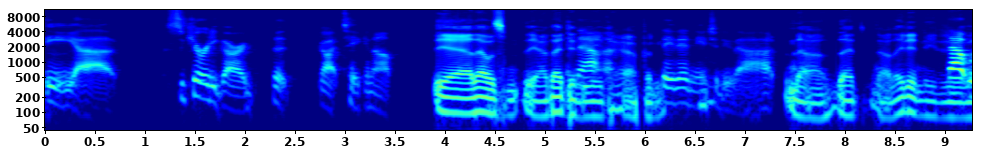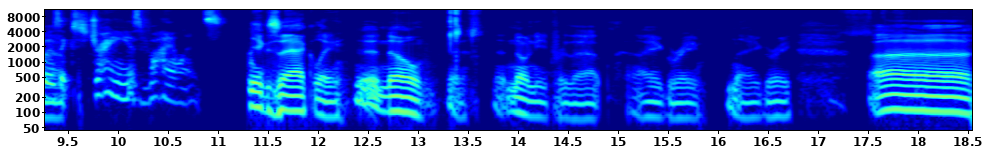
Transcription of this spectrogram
the uh security guard that got taken up yeah, that was yeah, that didn't Nah, need to happen. they didn't need to do that No, that no, they didn't need to. that was that. extraneous violence exactly Uh, no, uh, no need for that. I agree. I agree. Uh,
